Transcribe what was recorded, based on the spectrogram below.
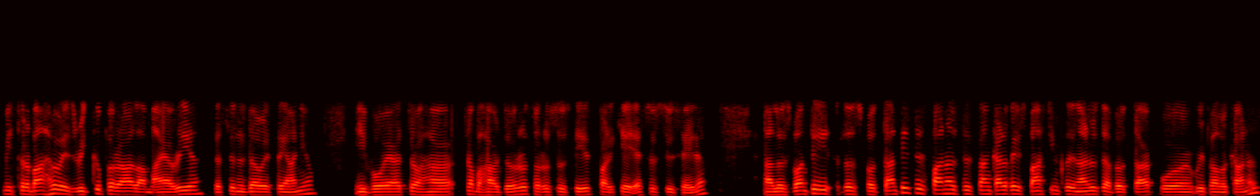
Mi trabajo es recuperar la mayoría de senadores este año y voy a trabajar, trabajar duro todos los días para que eso suceda. Los, los votantes hispanos están cada vez más inclinados a votar por republicanos.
